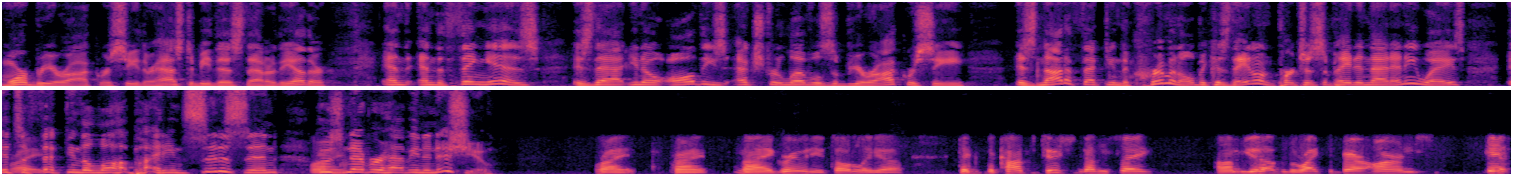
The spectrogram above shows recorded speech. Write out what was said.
more bureaucracy. There has to be this, that, or the other. And, and the thing is, is that, you know, all these extra levels of bureaucracy is not affecting the criminal because they don't participate in that anyways. It's Right. affecting the law abiding citizen who's never having an issue. Right, right. No, I agree with you totally. Uh, the, the Constitution doesn't say um, you have the right to bear arms if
